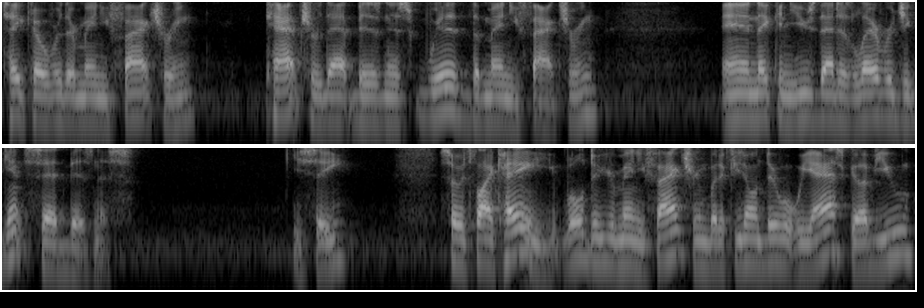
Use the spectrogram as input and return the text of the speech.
take over their manufacturing, capture that business with the manufacturing, and they can use that as leverage against said business. You see? So it's like, hey, we'll do your manufacturing, but if you don't do what we ask of you,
